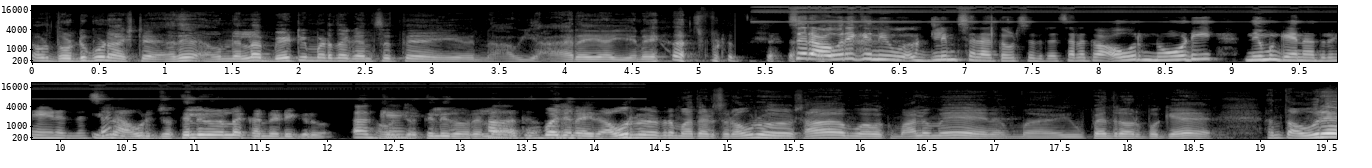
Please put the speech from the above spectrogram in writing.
ಅವ್ರ ದೊಡ್ಡ ಗುಣ ಅಷ್ಟೇ. ಅದೇ ಅವನ್ನೆಲ್ಲ ಭೇಟಿ ಮಾಡಿದಾಗ ಅನ್ಸುತ್ತೆ ನಾವು ಯಾರಯ್ಯ ಏನಯ್ಯ ಅನ್ಸ್ಬಿಡುತ್ತೆ ಸರ್ ಅವರಿಗೆ ನೀವು ಗ್ಲಿಮ್ಸ್ ಎಲ್ಲ ತೋರಿಸಿದ್ರೆ ಸರ್? ಅಥವಾ ಅವ್ರು ನೋಡಿ ನಿಮ್ಗೆ ಏನಾದ್ರು ಹೇಳಿದ್ರೆ ಇಲ್ಲ ಅವ್ರ ಜೊತೆಲಿರೋರೆಲ್ಲ ಕನ್ನಡಿಗರು. ಅವ್ರ ಜೊತೆಲಿರೋರೆಲ್ಲ ತುಂಬಾ ಜನ ಇದೆ ಅವ್ರ ನನ್ನ ಹತ್ರ ಮಾತಾಡ್ಸೋರು. ಅವರು ಸಾ ಮಾಲೂಮೇ ನಮ್ಮ ಉಪೇಂದ್ರ ಅವ್ರ ಬಗ್ಗೆ ಅಂತ ಅವರೇ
